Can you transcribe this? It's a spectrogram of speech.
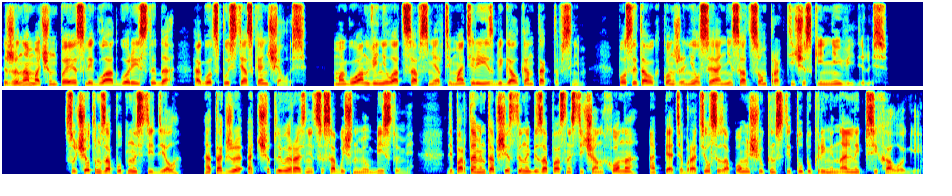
жена Мачун Пэс легла от горя и стыда, а год спустя скончалась. Магуан винил отца в смерти матери и избегал контактов с ним. После того, как он женился, они с отцом практически не виделись. С учетом запутанности дела, а также отчетливой разницы с обычными убийствами, Департамент общественной безопасности Чанхона опять обратился за помощью к Институту криминальной психологии.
